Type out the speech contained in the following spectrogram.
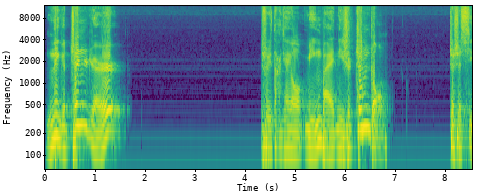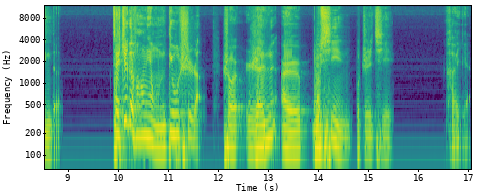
那个真人儿。所以大家要明白，你是真种，这是信德。在这个方面，我们丢失了。说人而不信，不知其可也，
